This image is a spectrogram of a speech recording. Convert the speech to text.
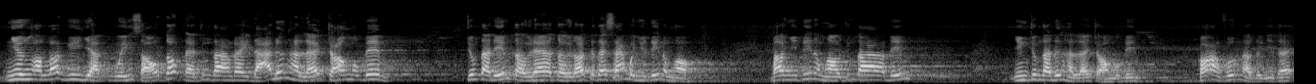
Nhưng Allah ghi vào quyển sổ tốt đẹp chúng ta ở đây đã đứng hành lễ trọn một đêm. Chúng ta đếm từ đây, từ đó cho tới sáng bao nhiêu tiếng đồng hồ. Bao nhiêu tiếng đồng hồ chúng ta đếm, nhưng chúng ta đứng hành lễ trọn một đêm. Có ăn phước nào được như thế?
